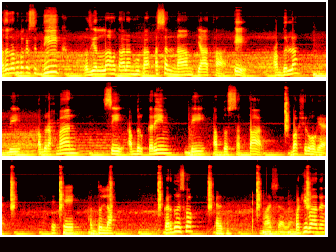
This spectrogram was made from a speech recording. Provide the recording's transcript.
हज़रत अबू बकर सिद्दीक रज़ी अल्लाह तु का असल नाम क्या था? A Abdullah B Abdulrahman C Abdul Karim D Abdul Sattar वक्त शुरू हो गया है। ए, अब्दुल्ला कर दूँ इसको? कर दें। माशाल्लाह। पक्की बात है?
